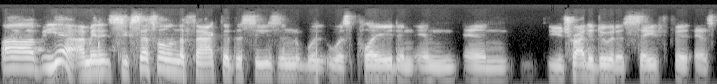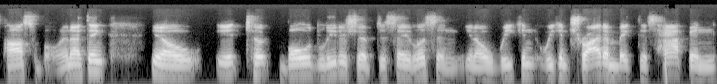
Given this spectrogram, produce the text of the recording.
Uh, yeah, I mean, it's successful in the fact that the season was, was played and, and, and you try to do it as safe as possible. And I think, you know, it took bold leadership to say, listen, you know, we can, we can try to make this happen,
